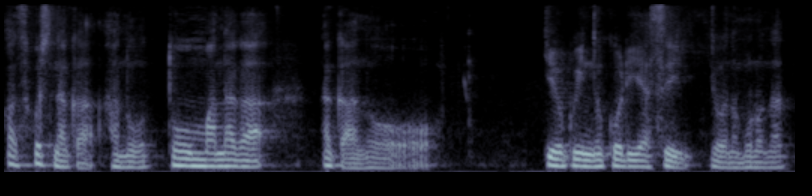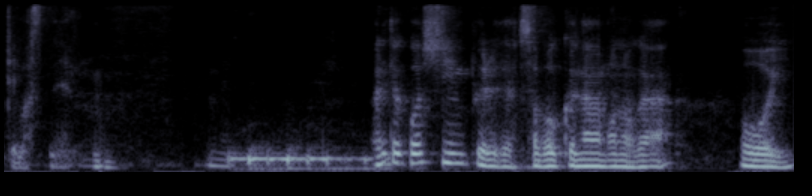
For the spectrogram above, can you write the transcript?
まあ、少しなんか、あの、トーンマナが、なんかあの、記憶に残りやすいようなものになっていますね。うん、割とこうシンプルで素朴なものが多い。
